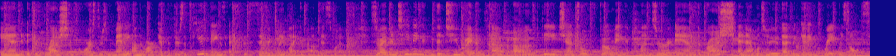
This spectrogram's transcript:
and it's a brush, of course, there's many on the market, but there's a few things I specifically like about this one. So I've been teaming the two items up of the gentle foaming cleanser and the brush, and I will tell you that I've been getting great results.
